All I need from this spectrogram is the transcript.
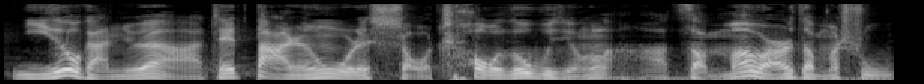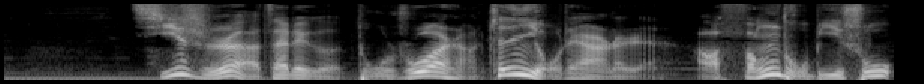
你就感觉啊，这大人物这手臭的都不行了啊，怎么玩怎么输。其实啊，在这个赌桌上真有这样的人啊，逢赌必输。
